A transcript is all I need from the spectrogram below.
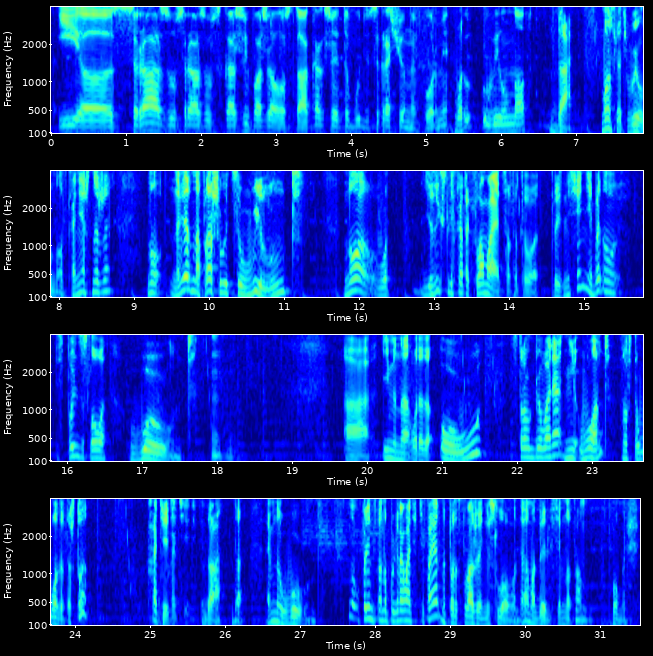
И э, сразу, сразу скажи, пожалуйста, а как же это будет в сокращенной форме? Вот. Will not? Да, можно сказать will not, конечно же. Ну, наверное, напрашивается willn't, но вот язык слегка так ломается от этого произнесения, поэтому используется слово won't. Мгм. А, именно вот это оу, строго говоря, не want, потому что want это что? Хотеть. Хотеть, конечно. Да, да. А именно won't. Ну, в принципе, оно по грамматике понятно, по расположению слова, да, модель 7 нот вам в помощь.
